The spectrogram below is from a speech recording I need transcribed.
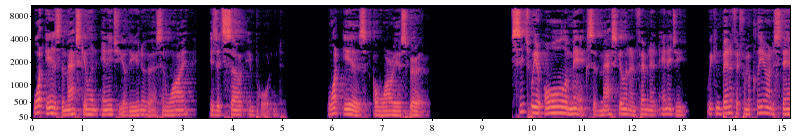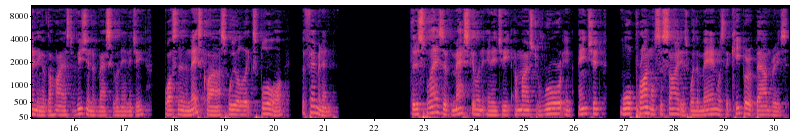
What is the masculine energy of the universe and why is it so important? What is a warrior spirit? Since we are all a mix of masculine and feminine energy, we can benefit from a clear understanding of the highest vision of masculine energy, whilst in the next class we will explore the feminine. The displays of masculine energy are most raw in ancient, more primal societies where the man was the keeper of boundaries,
